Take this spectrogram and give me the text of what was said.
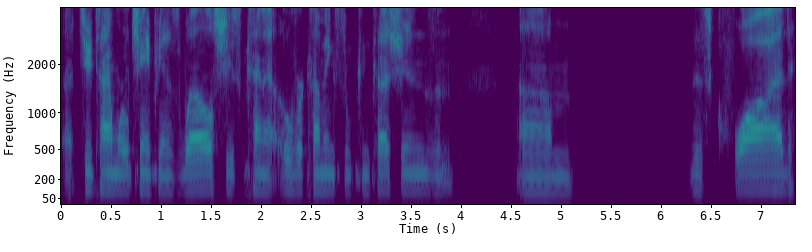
A two-time world champion as well. She's kind of overcoming some concussions and um, this quad.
